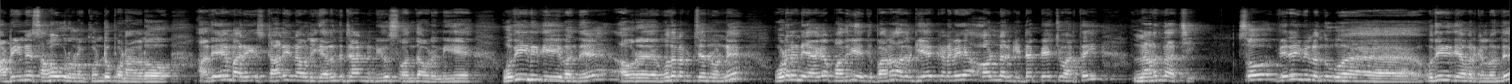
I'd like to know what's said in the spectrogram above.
அப்படின்னு சப ஊர்வலம் கொண்டு போனாங்களோ அதே மாதிரி ஸ்டாலின் அவர்கள் இறந்துட்டான்னு நியூஸ் வந்த உடனேயே உதயநிதி வந்து அவர் முதலமைச்சர் ஒன்று உடனடியாக பதவி ஏற்றுப்பாங்க அதற்கு ஏற்கனவே ஆளுநர்கிட்ட பேச்சுவார்த்தை நடந்தாச்சு. ஸோ விரைவில் வந்து உதயநிதி அவர்கள் வந்து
